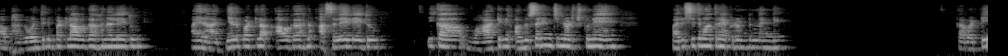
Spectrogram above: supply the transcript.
ఆ భగవంతుని పట్ల అవగాహన లేదు. ఆయన ఆజ్ఞల పట్ల అవగాహన అసలే లేదు. ఇక వాటిని అనుసరించి నడుచుకునే పరిస్థితి మాత్రం ఎక్కడ ఉంటుందండి కాబట్టి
